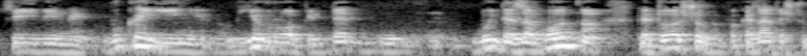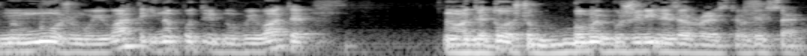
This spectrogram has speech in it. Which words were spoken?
цієї війни в Україні, в Європі, де будь-де завгодно, для того, щоб показати, що ми можемо воювати, і нам потрібно воювати. Ну, для того, щоб бо ми божевільні терористи, от і все.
